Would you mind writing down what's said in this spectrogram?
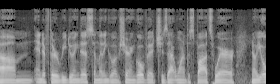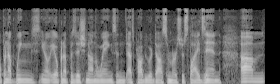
Um, and if they're redoing this and letting go of Sharangovich, is that one of the spots where you know you open up wings, you know you open up position on the wings, and that's probably where Dawson Mercer slides in. Um,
